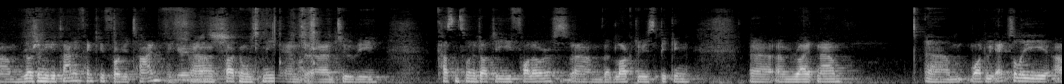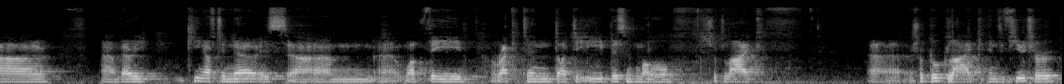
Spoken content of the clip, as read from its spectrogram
Um, Roger Mikitani, thank you for your time. Thank you very much. talking with me and uh, to the Kassenzone.de followers, um, the blog that is speaking uh, um, right now. Um, what we actually are uh, very keen enough to know is um, uh, what the Rakuten.de business model should like uh, should look like in the future,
